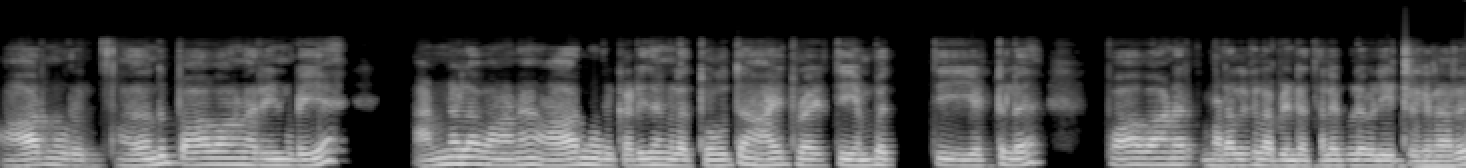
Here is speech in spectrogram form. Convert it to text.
600 அதாவது வந்து பாவாணரினுடைய அன்னளவான ஆறுநூறு கடிதங்களை தொகுத்து 1988ல பாவாணர் மடல்கள் அப்படின்ற தலைப்புல வெளியிட்டிருக்கிறாரு.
